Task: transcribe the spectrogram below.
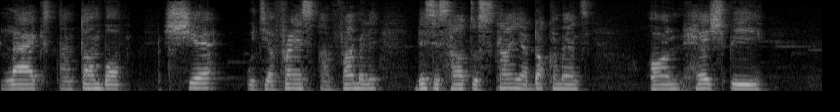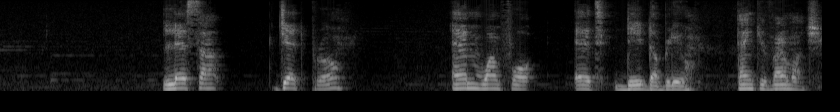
likes and thumb up. Share with your friends and family. This is how to scan your documents on HP Laser Jet Pro M148DW thank you very much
